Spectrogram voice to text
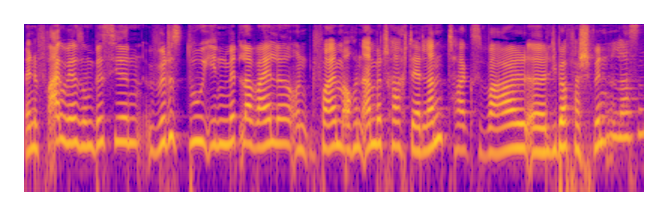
Meine Frage wäre so ein bisschen, würdest du ihn mittlerweile und vor allem auch in Anbetracht der Landtagswahl äh, lieber verschwinden lassen?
